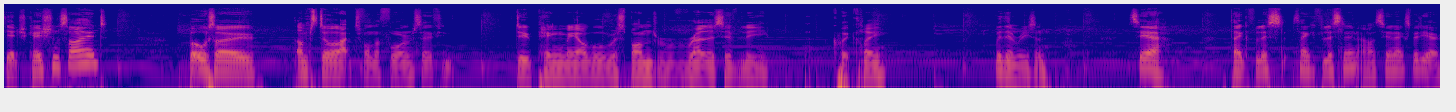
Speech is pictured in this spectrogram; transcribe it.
the education side, but also I'm still active on the forum. So if you do ping me, I will respond relatively quickly, within reason. So yeah, thank you for listening. Thank you for listening. I'll see you next video.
